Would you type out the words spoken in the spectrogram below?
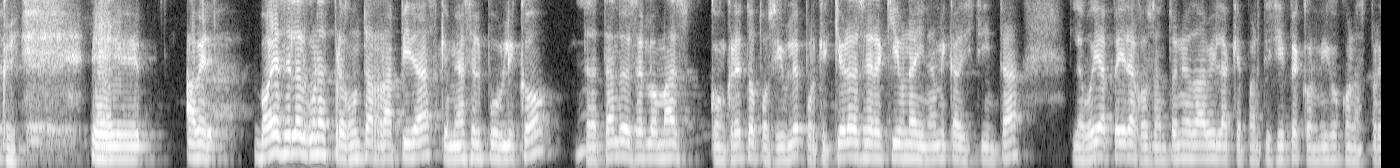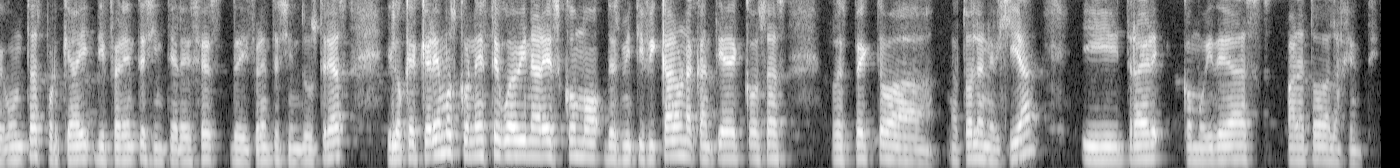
Okay. Eh, a ver, voy a hacerle algunas preguntas rápidas que me hace el público, tratando de ser lo más concreto posible, porque quiero hacer aquí una dinámica distinta. Le voy a pedir a José Antonio Dávila que participe conmigo con las preguntas, porque hay diferentes intereses de diferentes industrias. Y lo que queremos con este webinar es como desmitificar una cantidad de cosas respecto a, a toda la energía y traer como ideas para toda la gente.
